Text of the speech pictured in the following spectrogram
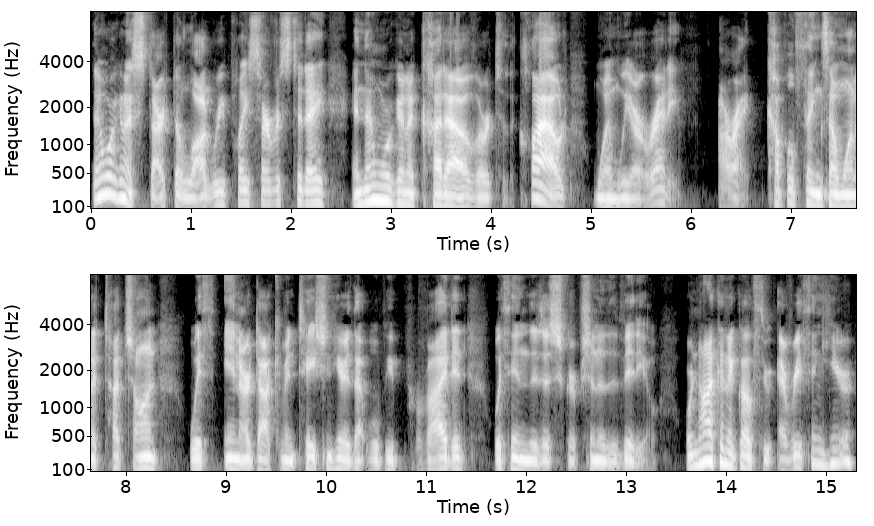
Then we're going to start the log replay service today, and then we're going to cut out over to the cloud when we are ready. All right, couple things I want to touch on within our documentation here that will be provided within the description of the video. We're not going to go through everything here.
